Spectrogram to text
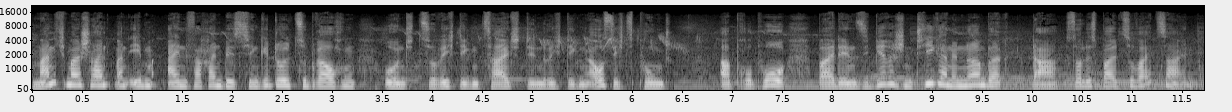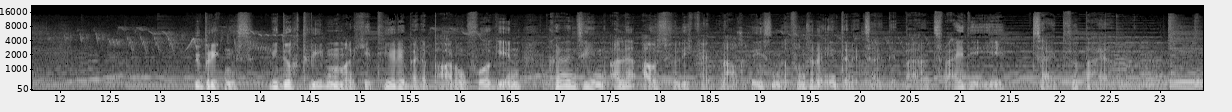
Manchmal scheint man eben einfach ein bisschen Geduld zu brauchen und zur richtigen Zeit den richtigen Aussichtspunkt. Apropos, bei den sibirischen Tigern in Nürnberg, da soll es bald soweit sein. Übrigens, wie durchtrieben manche Tiere bei der Paarung vorgehen, können Sie in aller Ausführlichkeit nachlesen auf unserer Internetseite bayern2.de Zeit für Bayern.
